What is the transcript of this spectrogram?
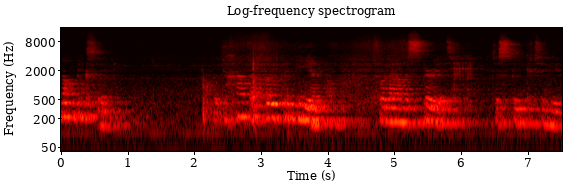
not mix with, but to have that open ear to allow the Spirit to speak to you.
